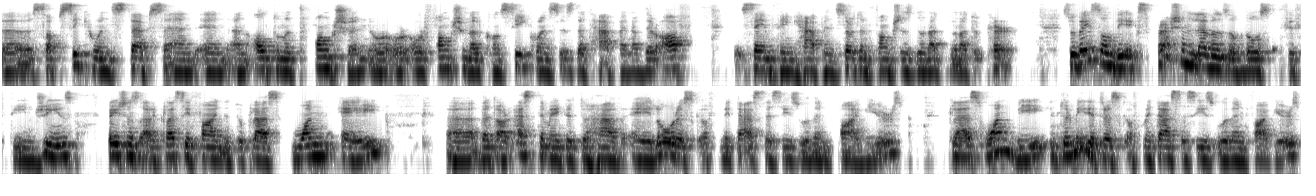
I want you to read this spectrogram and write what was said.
uh, subsequent steps and, and an ultimate function or, or, or functional consequences that happen. If they're off, same thing happens. Certain functions do not, do not occur. So based on the expression levels of those 15 genes, patients are classified into class 1A uh, that are estimated to have a low risk of metastases within five years, class 1B, intermediate risk of metastases within five years,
